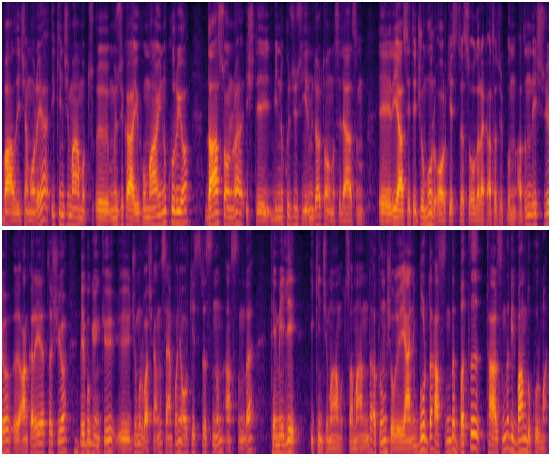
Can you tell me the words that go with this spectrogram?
bağlayacağım oraya. İkinci Mahmut e, müzikayı Humayun'u kuruyor. Daha sonra işte 1924 olması lazım. E, Riyaseti Cumhur Orkestrası olarak Atatürk bunun adını değiştiriyor. E, Ankara'ya taşıyor ve bugünkü e, Cumhurbaşkanlığı Senfoni Orkestrası'nın aslında temeli 2. Mahmut zamanında atılmış oluyor. Yani burada aslında batı tarzında bir bando kurma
